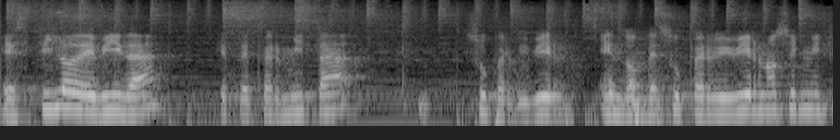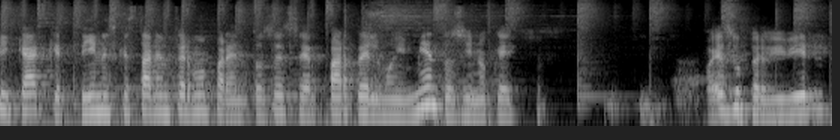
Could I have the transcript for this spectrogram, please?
estilo de vida que te permita supervivir, en donde supervivir no significa que tienes que estar enfermo para entonces ser parte del movimiento, sino que puedes supervivir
